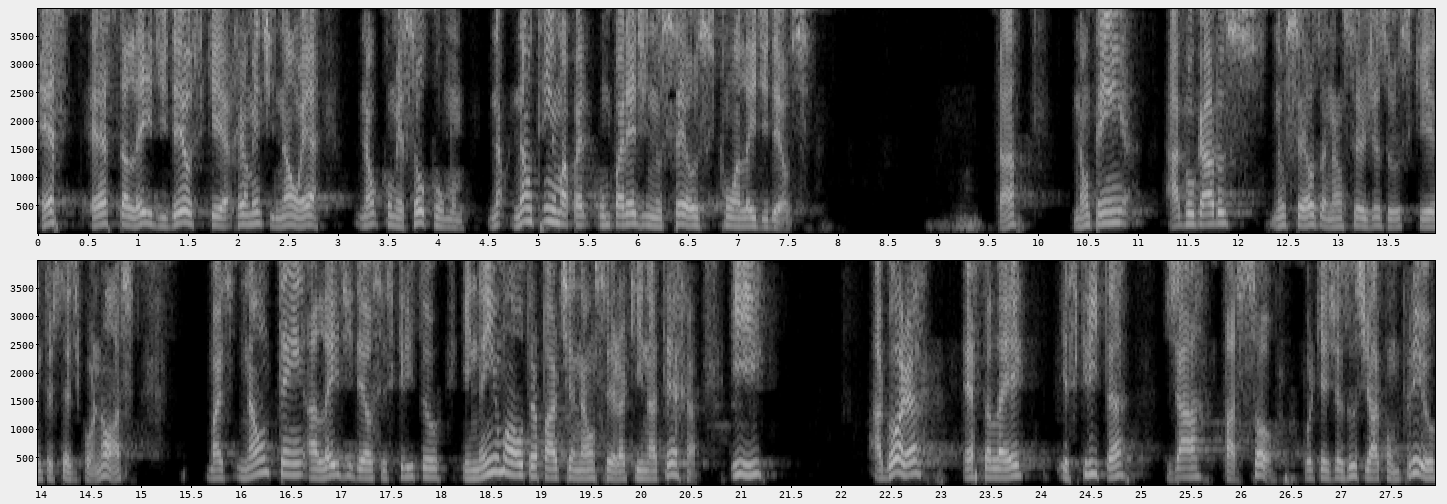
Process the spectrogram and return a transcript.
esta lei de Deus, que realmente não é não começou como não, não tem uma um parede nos céus com a lei de Deus, tá? Não tem advogados nos céus a não ser Jesus que intercede por nós, mas não tem a lei de Deus escrito em nenhuma outra parte a não ser aqui na Terra. E agora esta lei escrita já passou, porque Jesus já cumpriu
